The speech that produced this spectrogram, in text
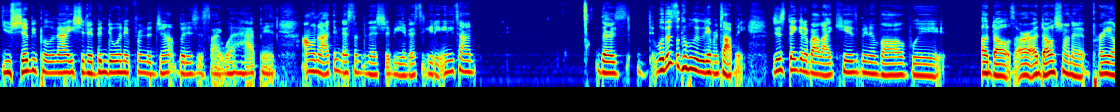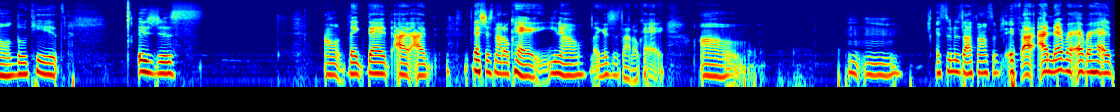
you should be pulling out. You should have been doing it from the jump, but it's just like, what happened? I don't know. I think that's something that should be investigated. Anytime there's, well, this is a completely different topic. Just thinking about like kids being involved with adults or adults trying to prey on little kids is just I don't think that I, I that's just not okay, you know? Like it's just not okay. Um mm-mm. As soon as I found some if I, I never ever had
